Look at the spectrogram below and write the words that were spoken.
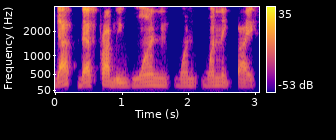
that that's probably one one one advice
